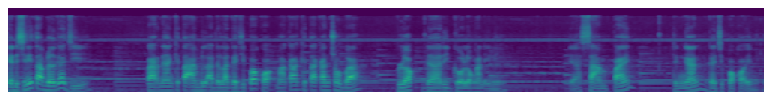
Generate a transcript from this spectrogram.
Oke, di sini tabel gaji karena yang kita ambil adalah gaji pokok, maka kita akan coba blok dari golongan ini ya sampai dengan gaji pokok ini.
